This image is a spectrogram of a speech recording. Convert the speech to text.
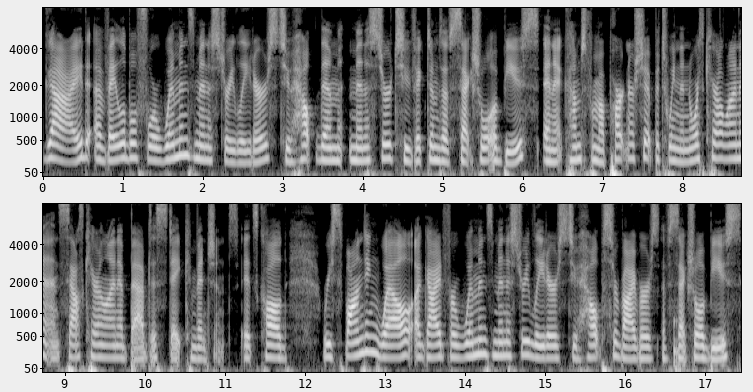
guide available for women's ministry leaders to help them minister to victims of sexual abuse. And it comes from a partnership between the North Carolina and South Carolina Baptist State Conventions. It's called Responding Well, a guide for women's ministry leaders to help survivors of sexual abuse.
